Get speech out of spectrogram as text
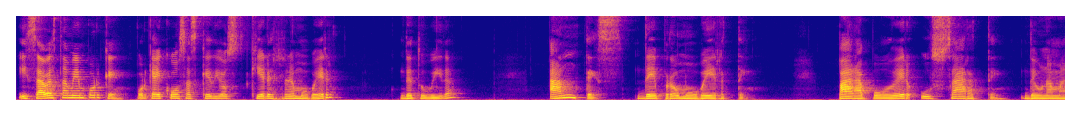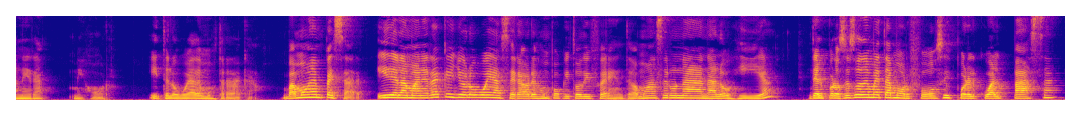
¿Y sabes también por qué? Porque hay cosas que Dios quiere remover de tu vida antes de promoverte para poder usarte de una manera mejor. Y te lo voy a demostrar acá. Vamos a empezar. Y de la manera que yo lo voy a hacer ahora es un poquito diferente. Vamos a hacer una analogía del proceso de metamorfosis por el cual pasa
